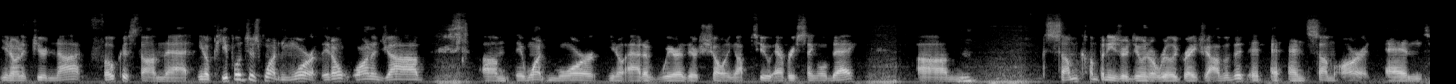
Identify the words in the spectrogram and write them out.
you know, and if you're not focused on that, you know, people just want more. They don't want a job. Um, they want more, you know, out of where they're showing up to every single day. Um, mm-hmm. Some companies are doing a really great job of it, and, and some aren't. And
